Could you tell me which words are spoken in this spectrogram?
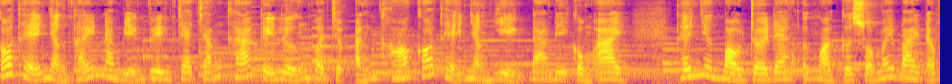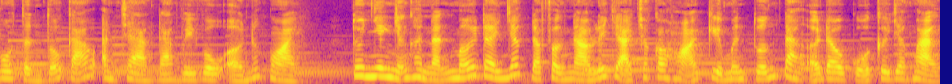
Có thể nhận thấy nam diễn viên che chắn khá kỹ lưỡng và chụp ảnh khó có thể nhận diện đang đi cùng ai. Thế nhưng bầu trời đen ở ngoài cửa sổ máy bay đã vô tình tố cáo anh chàng đang vi vu ở nước ngoài. Tuy nhiên, những hình ảnh mới đây nhất đã phần nào lý giải cho câu hỏi Kiều Minh Tuấn đang ở đâu của cư dân mạng.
